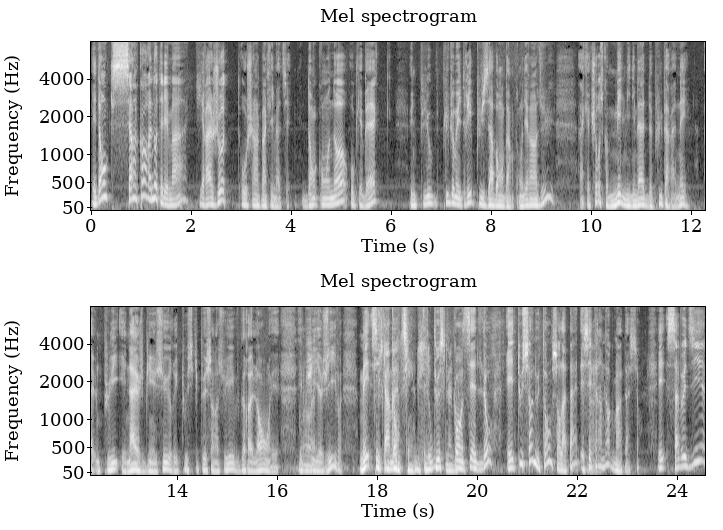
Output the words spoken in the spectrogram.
Et donc, c'est encore un autre élément qui rajoute au changement climatique. Donc, on a au Québec une pluviométrie plus abondante. On est rendu à quelque chose comme 1000 mm de pluie par année une pluie et neige, bien sûr, et tout ce qui peut s'en suivre, grelon et, et puis euh, givre. Mais c'est quand même... Contient de l'eau, tout ce qui contient de l'eau. Et tout ça nous tombe sur la tête et c'est en augmentation. Et ça veut dire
